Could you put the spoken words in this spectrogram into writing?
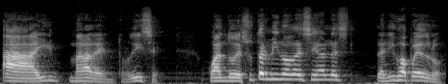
a ir más adentro. Dice, cuando Jesús terminó de enseñarles, le dijo a Pedro,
